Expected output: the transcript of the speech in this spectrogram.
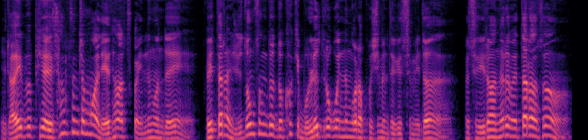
이 라이브 피어의 상승 전망을 예상할 수가 있는 건데 그에 따른 유동성들도 크게 몰려들어오고 있는 거라 보시면 되겠습니다. 그래서 이러한 흐름에 따라서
